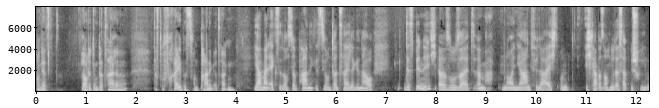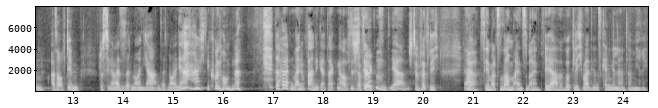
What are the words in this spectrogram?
Und jetzt lautet die Unterzeile, dass du frei bist von Panikattacken. Ja, mein Exit aus der Panik ist die Unterzeile, genau. Das bin ich, also seit ähm, neun Jahren vielleicht. Und ich habe es auch nur deshalb geschrieben. Also auf dem, lustigerweise seit neun Jahren. Seit neun Jahren habe ich die Kolumne. Da hörten meine Panikattacken auf. Das Perfekt. stimmt. Ja, stimmt wirklich. Ja. ja, zähl mal zusammen, eins und eins. Ja, aber wirklich, weil wir uns kennengelernt haben, Miri.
